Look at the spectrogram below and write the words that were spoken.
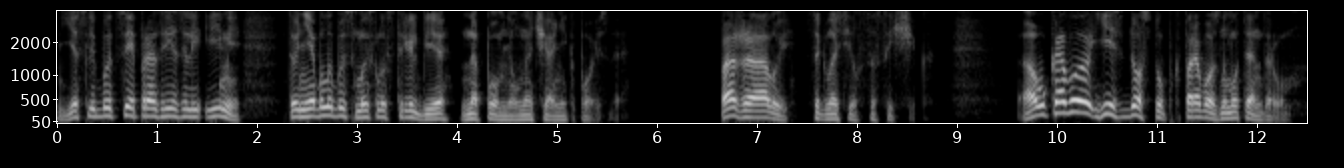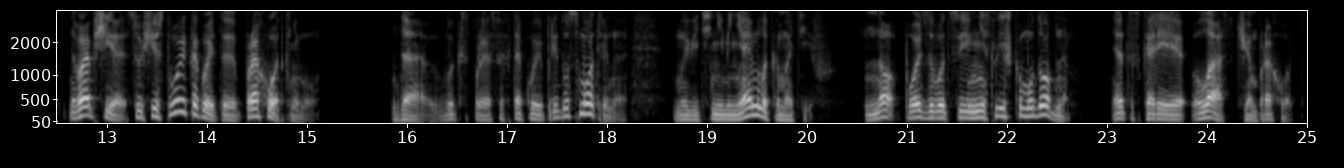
«Если бы цепь разрезали ими, то не было бы смысла в стрельбе», — напомнил начальник поезда. «Пожалуй», — согласился сыщик. А у кого есть доступ к паровозному тендеру? Вообще, существует какой-то проход к нему? Да, в экспрессах такое предусмотрено. Мы ведь не меняем локомотив. Но пользоваться им не слишком удобно. Это скорее лаз, чем проход.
